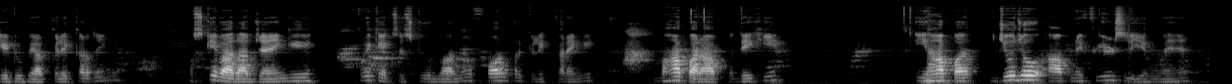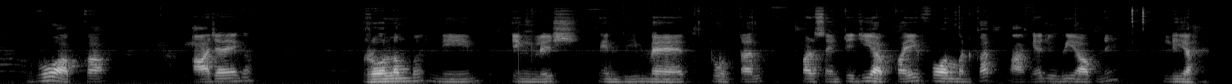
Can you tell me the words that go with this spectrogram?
A two पे आप क्लिक कर देंगे। उसके बाद आप जाएँगे क्विक एक्सेस टूल बार में फॉर्म पर क्लिक करेंगे। वहाँ पर आप देखिए यहाँ पर जो जो आपने फील्ड्स लिए हुए हैं, वो आपका आ जाएगा। Roll number name English Hindi math total percentage ये आपका ये फॉर्म बनकर आ गया जो भी आपने लिया है।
